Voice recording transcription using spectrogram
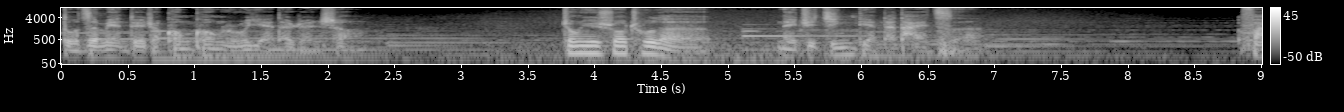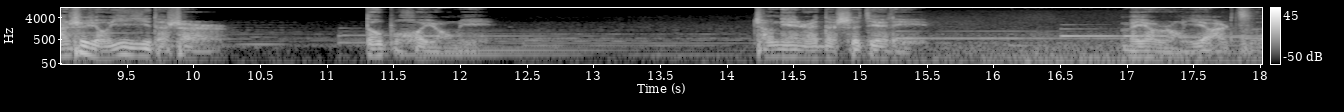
独自面对着空空如也的人生，终于说出了那句经典的台词：“凡是有意义的事儿，都不会容易。成年人的世界里，没有容易二字。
